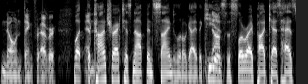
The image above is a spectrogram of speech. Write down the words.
known thing forever. But And- the contract has not been signed, little guy. The key No. is the Slow Ride podcast has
